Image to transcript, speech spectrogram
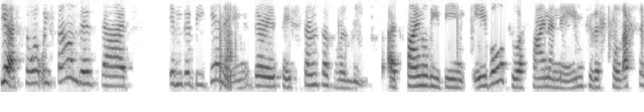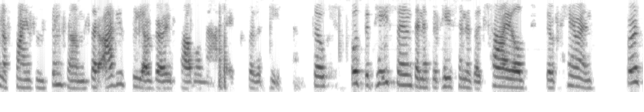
Yes. So what we found is that in the beginning, there is a sense of relief at finally being able to assign a name to this collection of signs and symptoms that obviously are very problematic for the patient. So both the patient and if the patient is a child, their parents first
